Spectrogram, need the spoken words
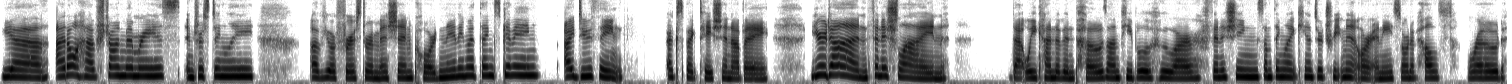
Yeah, I don't have strong memories, interestingly, of your first remission coordinating with Thanksgiving. I do think expectation of a you're done finish line that we kind of impose on people who are finishing something like cancer treatment or any sort of health road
